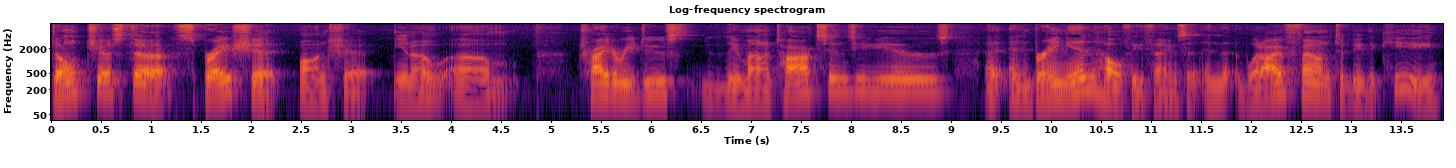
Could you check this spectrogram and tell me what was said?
Don't just uh, spray shit on shit, you know? Um, try to reduce the amount of toxins you use and, and bring in healthy things. And what I've found to be the key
